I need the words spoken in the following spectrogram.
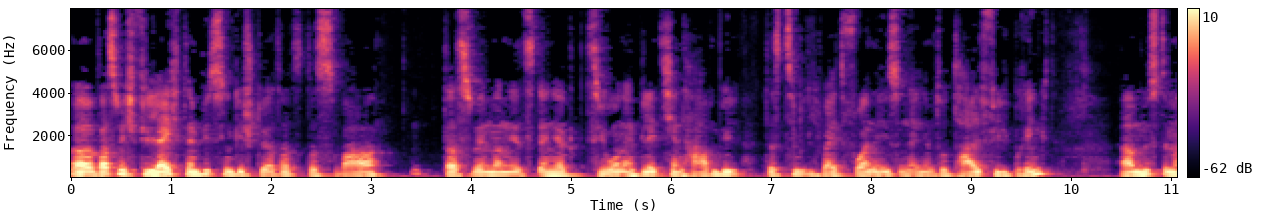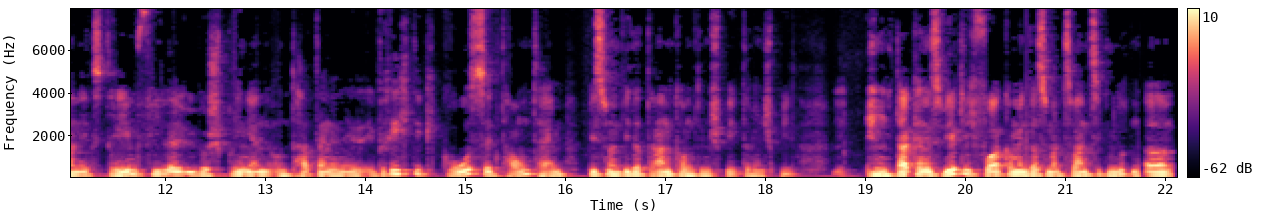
Äh, was mich vielleicht ein bisschen gestört hat, das war, dass wenn man jetzt eine Aktion, ein Blättchen haben will, das ziemlich weit vorne ist und einem total viel bringt, ja, müsste man extrem viele überspringen und hat dann eine richtig große Downtime, bis man wieder drankommt im späteren Spiel. Da kann es wirklich vorkommen, dass man 20 Minuten äh,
